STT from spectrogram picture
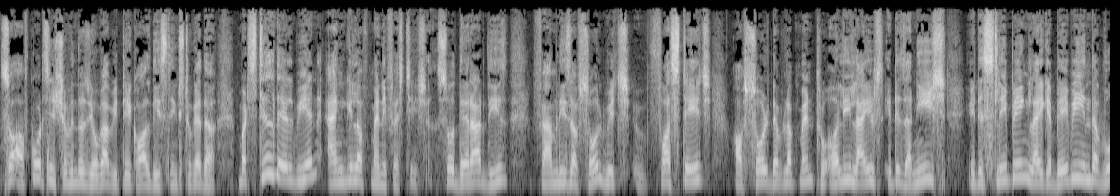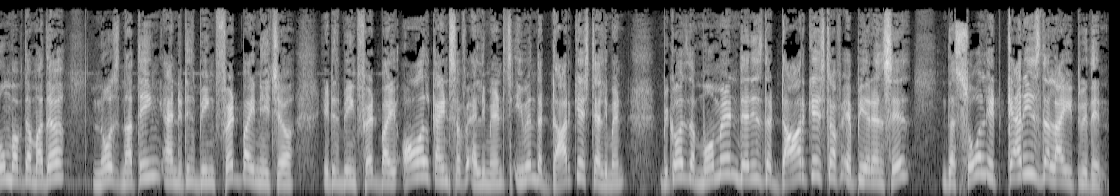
So, of course, in Sri Aurobindo's yoga, we take all these things together, but still there will be an angle of manifestation. So, there are these families of soul, which uh, first stage of soul development through early lives, it is anish, it is sleeping like a baby in the womb of the mother, knows nothing, and it is being fed by nature, it is being fed by all kinds of elements elements, even the darkest element, because the moment there is the darkest of appearances, the soul it carries the light within.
